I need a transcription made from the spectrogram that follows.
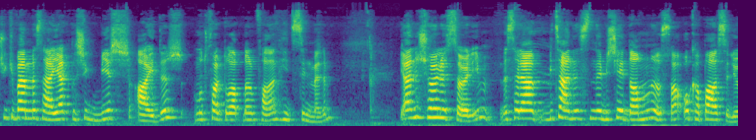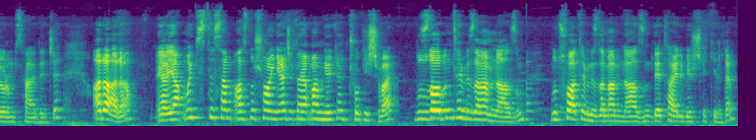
Çünkü ben mesela yaklaşık bir aydır mutfak dolaplarımı falan hiç silmedim. Yani şöyle söyleyeyim. Mesela bir tanesinde bir şey damlıyorsa o kapağı siliyorum sadece. Ara ara. Ya yapmak istesem aslında şu an gerçekten yapmam gereken çok iş var. Buzdolabını temizlemem lazım. Mutfağı temizlemem lazım detaylı bir şekilde.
